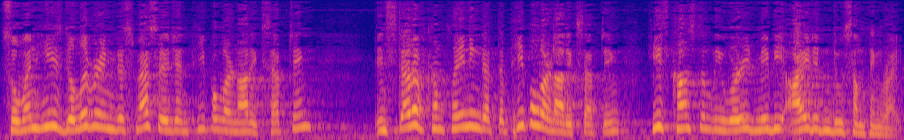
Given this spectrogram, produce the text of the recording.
So when he's delivering this message and people are not accepting, instead of complaining that the people are not accepting, he's constantly worried, maybe I didn't do something right.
